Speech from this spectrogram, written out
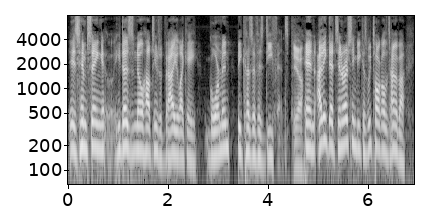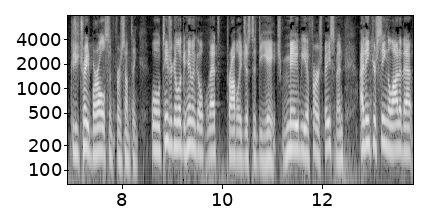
is him saying he doesn't know how teams would value like a Gorman because of his defense. Yeah. And I think that's interesting because we talk all the time about could you trade Burleson for something? Well, teams are going to look at him and go, well, that's probably just a DH, maybe a first baseman. I think you're seeing a lot of that.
